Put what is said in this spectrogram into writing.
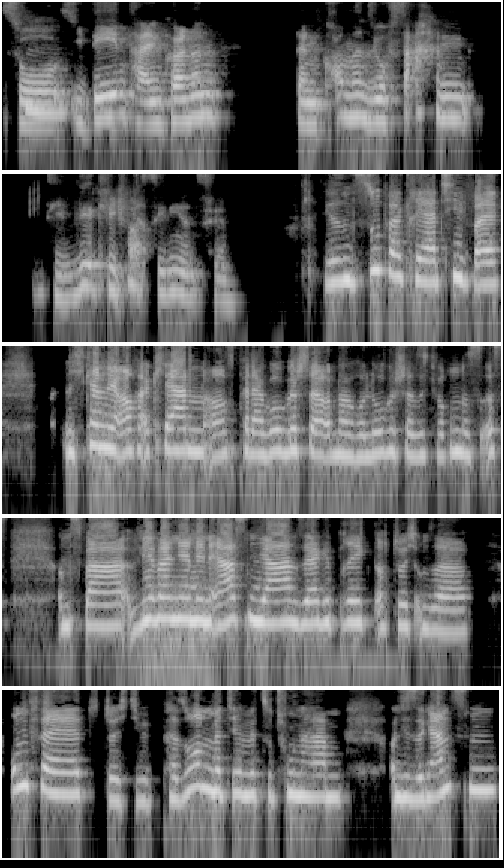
so mhm. Ideen teilen können, dann kommen sie auf Sachen, die wirklich faszinierend sind. Die sind super kreativ, weil ich kann dir auch erklären aus pädagogischer und neurologischer Sicht, warum das ist. Und zwar, wir waren ja in den ersten Jahren sehr geprägt, auch durch unser Umfeld, durch die Personen, mit denen wir zu tun haben. Und diese ganzen,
